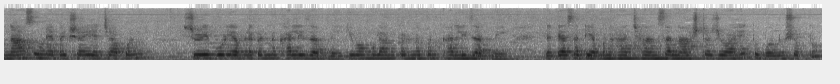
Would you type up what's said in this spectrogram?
नाश होण्यापेक्षा याच्या आपण शिळी पोळी आपल्याकडनं खाल्ली जात नाही किंवा मुलांकडनं पण खाल्ली जात नाही. तर त्यासाठी आपण हा छानसा नाश्ता जो आहे तो बनवू शकतो.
